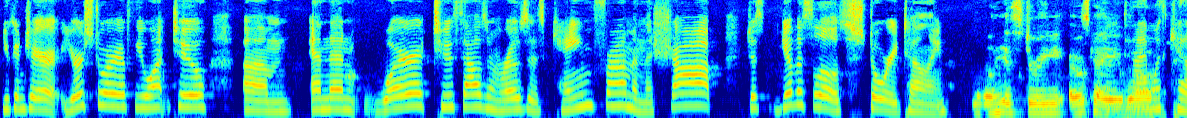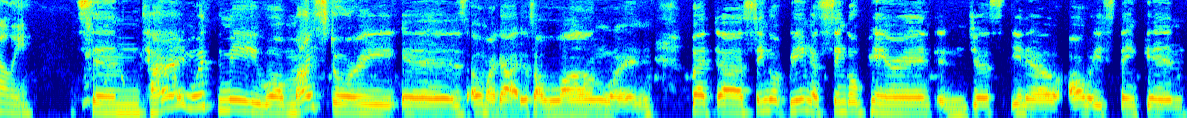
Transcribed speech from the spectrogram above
You can share your story if you want to, um, and then where 2000 Roses came from in the shop. Just give us a little storytelling. A Little history. Okay. Story time well, with Kelly. Some time with me. Well, my story is oh my God, it's a long one. But uh, single, being a single parent, and just you know, always thinking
